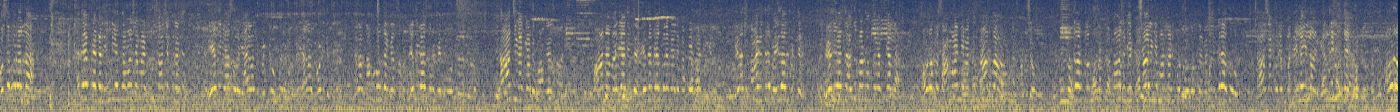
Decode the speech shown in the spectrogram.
ಹೊಸಬರಲ್ಲ. ಅದೇ ಪ್ರಕಾರ ಇಲ್ಲಿ ಏನು ತಮಾಷೆ ಮಾಡಿದ್ರು ಶಾಸಕರ ವೇದವ್ಯಾಸರ ಯಾರಾದ್ರೂ ಭೇಟಿ ಹೋಗ್ತಾರೆ ಯಾರಾದ್ರೂ ನೋಡಿದ್ರೆ ಯಾರು ನಮ್ಮಂತ ಕೆಲಸ ವೇದವ್ಯಾಸರ ಬಿಟ್ಟು ಹೋಗ್ತಾರೆ ನಾಚಿಕೆ ಕೇಳು ಕಾಂಗ್ರೆಸ್ನವರಿಗೆ ಮಾನ ಮರ್ಯಾದೆ ವೇದ ವೇದವ್ಯಾಸರ ಮೇಲೆ ಕಂಪ್ಲೇಂಟ್ ಮಾಡಲಿಕ್ಕೆ ಏನಾದ್ರು ನಾವಿದ್ರೆ ಬೈದಾದ್ರು ಬಿಡ್ತೇವೆ ವೇದವ್ಯಾಸ ಅದು ಮಾಡುವಂತ ವ್ಯಕ್ತಿ ಅಲ್ಲ. ಅವರೊಬ್ಬ ಸಾಮಾನ್ಯವಾಗಿ ಮಾಡುವ ಮನುಷ್ಯ ಸಮಾಜಕ್ಕೆ ಕುಶಾಲಿಗೆ ಮಾತಾಡಿಕೊಂಡು ಹೋಗುವಂತ ಅದು ಶಾಸಕರು ಎಂಬ ನೆಲೆ ಇಲ್ಲ ಅವ್ರಿಗೆ ಎಲ್ರಿಗೂ ಒಂದೇ. ಅವರು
